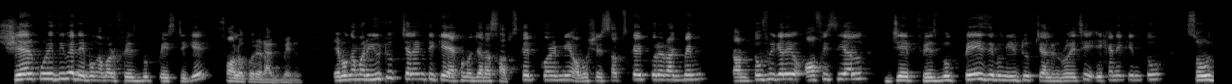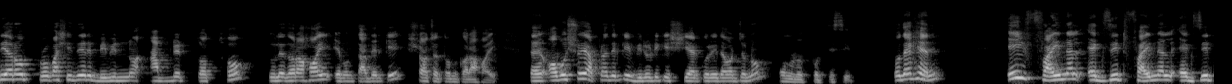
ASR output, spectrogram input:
শেয়ার করে দিবেন এবং আমার ফেসবুক পেজটিকে ফলো করে রাখবেন। এবং আমার ইউটিউব চ্যানেলটিকে এখনও যারা সাবস্ক্রাইব করেননি, অবশ্যই সাবস্ক্রাইব করে রাখবেন। কারণ তৌফিক আলী অফিসিয়াল যে ফেসবুক পেজ এবং ইউটিউব চ্যানেল রয়েছে, এখানে কিন্তু সৌদি আরব প্রবাসীদের বিভিন্ন আপডেট তথ্য তুলে ধরা হয় এবং তাদেরকে সচেতন করা হয়। তাই অবশ্যই আপনাদেরকে ভিডিওটিকে শেয়ার করে দেওয়ার জন্য অনুরোধ করতেছি। তো দেখেন, এই final exit final exit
